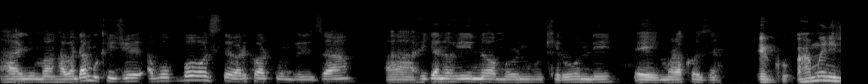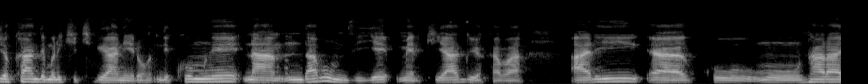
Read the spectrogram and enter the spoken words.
hanyuma nkaba ndamukije abo bose bariko batwumviriza hirya no hino mu rurimi rw'ikirundi murakoze. Ego hamwe n'ivyo kandi muri iki kiganiro ndi kumwe na ndabumviye melkiadu akaba ari mu ntara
